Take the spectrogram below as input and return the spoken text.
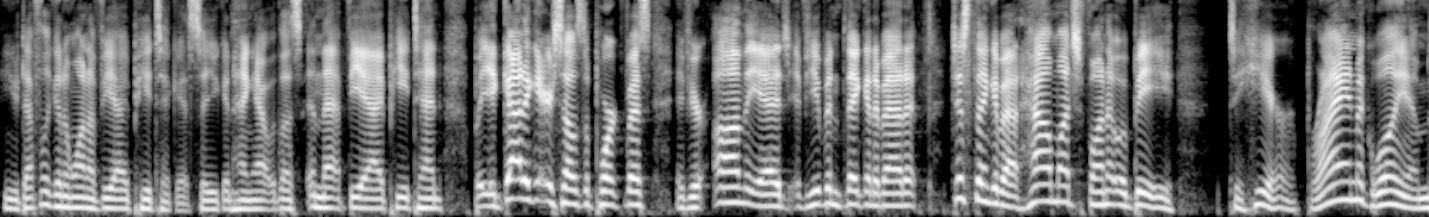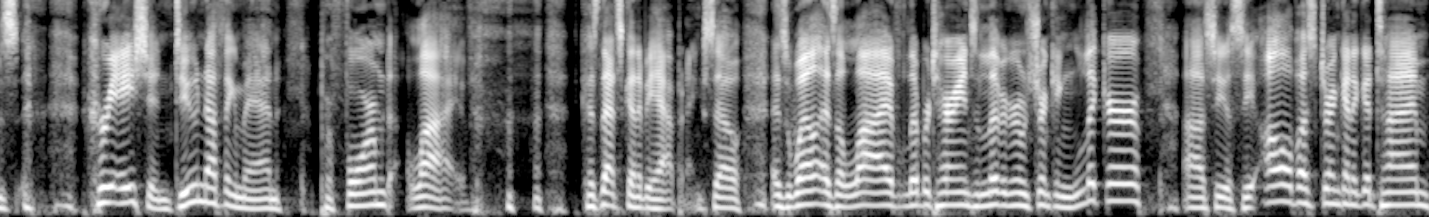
you're definitely going to want a VIP ticket so you can hang out with us in that VIP tent. But you got to get yourselves a PorcFest if you're on the edge. If you've been thinking about it, just think about how much fun it would be to hear Brian McWilliams' creation, Do Nothing Man, performed live, because that's going to be happening. So, as well as a live Libertarians in Living Rooms drinking liquor. Uh, so, you'll see all of us drinking a good time,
